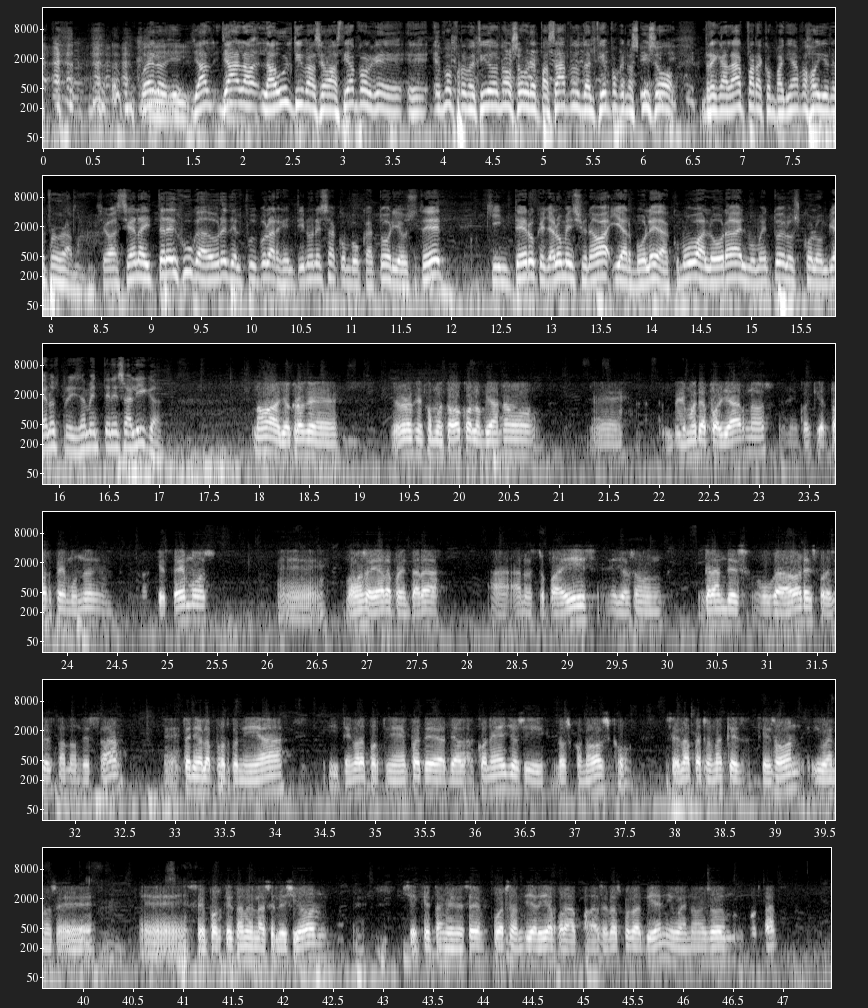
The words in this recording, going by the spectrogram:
Bueno, y ya, ya la, la última, Sebastián, porque eh, hemos prometido no sobrepasarnos del tiempo que nos quiso regalar para acompañarnos hoy en el programa. Sebastián, hay tres jugadores del fútbol argentino en esa convocatoria. Usted, Quintero, que ya lo mencionaba, y Arboleda. ¿Cómo valora el momento de los colombianos precisamente en esa liga? No, yo creo que yo creo que como todo colombiano eh, debemos de apoyarnos en cualquier parte del mundo en la que estemos. Eh, vamos a ir a representar a, a- a nuestro país. Ellos son grandes jugadores, por eso están donde están. He tenido la oportunidad y tengo la oportunidad pues, de, de hablar con ellos y los conozco. Sé la persona que, que son y bueno, sé, eh, sé por qué están en la selección. Sé que también se esfuerzan día a día para, para hacer las cosas bien y bueno, eso es muy importante.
